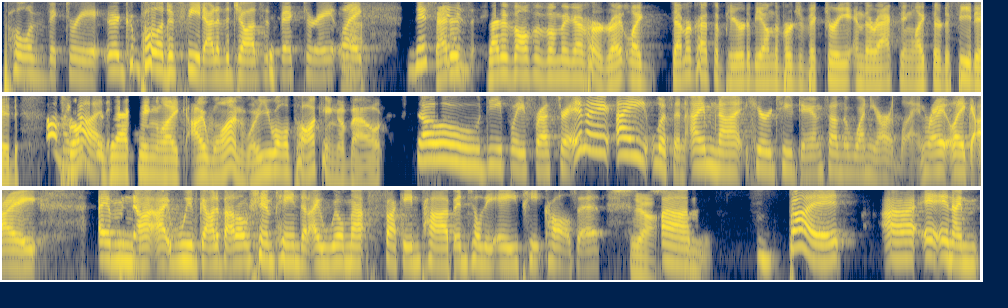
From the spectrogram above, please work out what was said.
pull a victory uh, or can pull a defeat out of the jaws of victory. Like this That is, is that is also something I've heard, right? Like Democrats appear to be on the verge of victory and they're acting like they're defeated. oh my Trump god, is acting like I won. What are you all talking about? so deeply frustrated. And I, I listen. I'm not here to dance on the one yard line, right? Like I, am not. I, we've got a bottle of champagne that I will not fucking pop until the AP calls it. Yeah. Um, but uh, and I'm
